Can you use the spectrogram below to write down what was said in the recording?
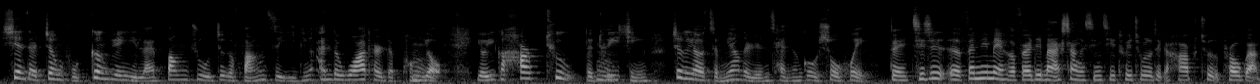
现在政府更愿意来帮助这个房子已经 underwater 的朋友，嗯有一个 HARP Two 的推行，这个要怎么样的人才能够受惠？对，其实呃，Fannie Mae 和 Freddie Mac 上个星期推出了这个 HARP Two 的 program，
